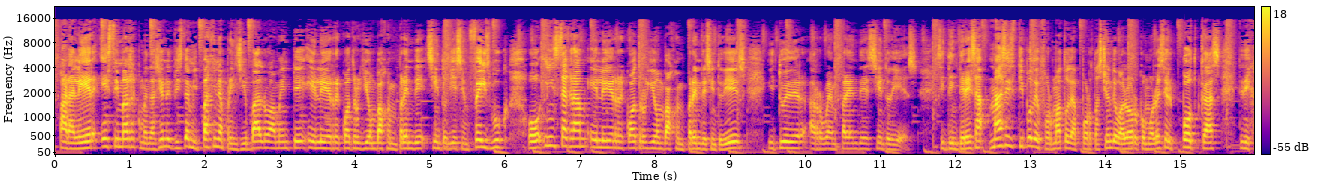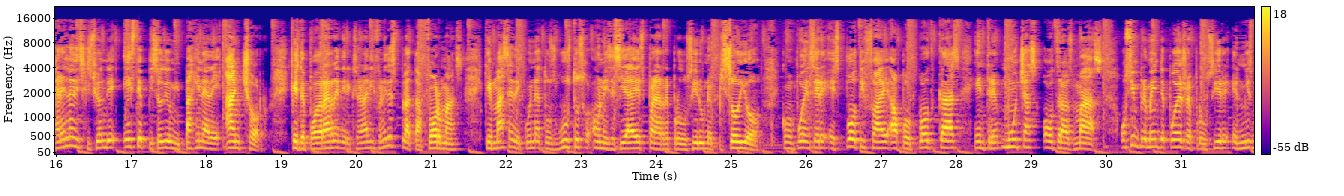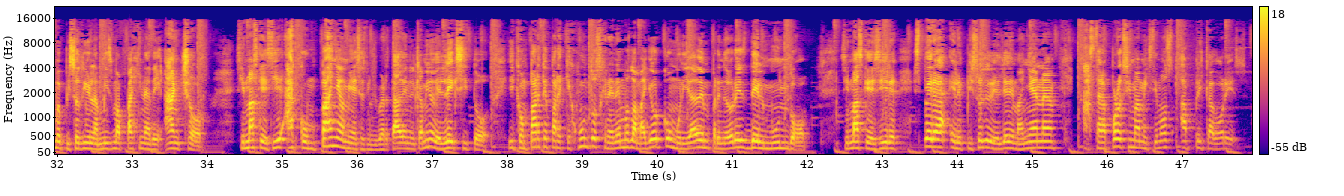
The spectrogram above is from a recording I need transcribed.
para leer este y más recomendaciones, visita mi página principal nuevamente LR4-Emprende 110 en Facebook o Instagram LR4-Emprende 110 y Twitter arroba Emprende 110. Si te interesa más este tipo de formato de aportación de valor como lo es el podcast, te dejaré en la descripción de este episodio mi página de Anchor, que te podrá redireccionar a diferentes plataformas que más se adecuen a tus gustos o necesidades para reproducir un episodio, como pueden ser Spotify, Apple Podcast, entre muchas otras más o simplemente puedes reproducir el mismo episodio en la misma página de Anchor. Sin más que decir, acompáñame a esa libertad en el camino del éxito y comparte para que juntos generemos la mayor comunidad de emprendedores del mundo. Sin más que decir, espera el episodio del día de mañana. Hasta la próxima, mis aplicadores.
